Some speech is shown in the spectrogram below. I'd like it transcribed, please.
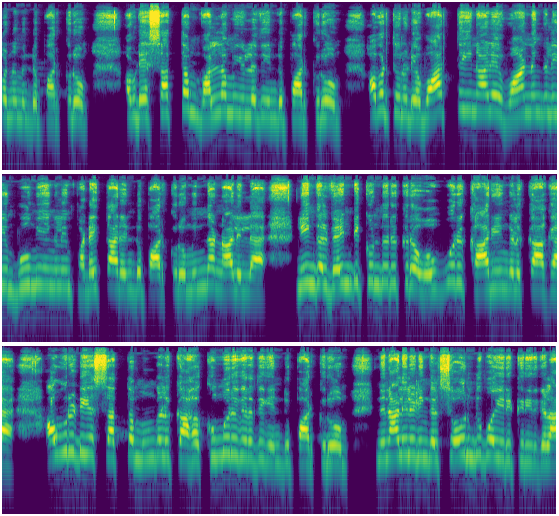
பண்ணும் என்று பார்க்கிறோம். அவருடைய சத்தம் வல்லமையுள்ளது என்று பார்க்கிறோம். அவர் தன்னுடைய வார்த்தையின் வார்த்தையினாலே வானங்களையும் பூமியங்களையும் படைத்தார் என்று பார்க்கிறோம். இந்த நாளில நீங்கள் வேண்டிக் கொண்டிருக்கிற ஒவ்வொரு காரியங்களுக்காக அவருடைய சத்தம் உங்களுக்காக குமுறுகிறது என்று பார்க்கிறோம். இந்த நாளில நீங்கள் சோர்ந்து போய் இருக்கிறீர்களா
